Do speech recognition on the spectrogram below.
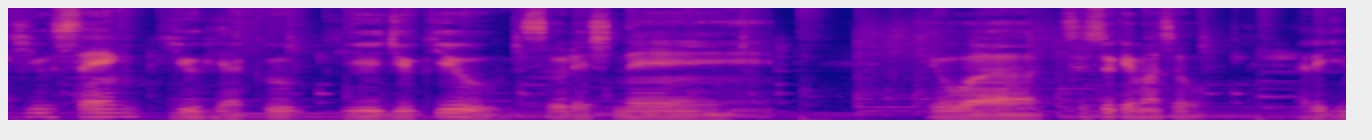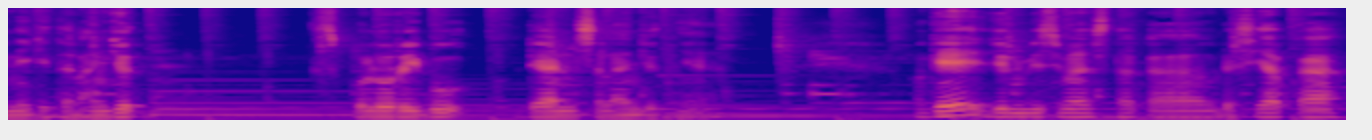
Q seng Q hyaku Q juku So desu ne Q wa susuke masuk Hari ini kita lanjut 10.000 dan selanjutnya Oke, junbi shimasu kah? Udah siap kah?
